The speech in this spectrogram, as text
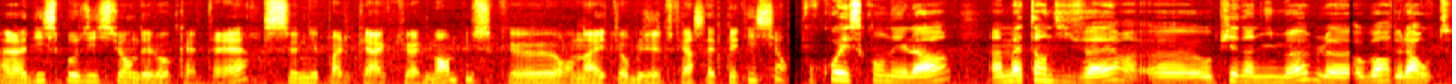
à la disposition des locataires. Ce n'est pas le cas actuellement puisqu'on a été obligé de faire cette pétition. Pourquoi est-ce qu'on est là un matin d'hiver euh, au pied d'un immeuble euh, au bord de la route?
